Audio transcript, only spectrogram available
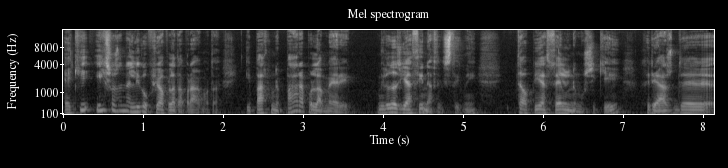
εκεί ίσως να είναι λίγο πιο απλά τα πράγματα. Υπάρχουν πάρα πολλά μέρη, μιλώντας για Αθήνα αυτή τη στιγμή, τα οποία θέλουν μουσική, χρειάζονται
